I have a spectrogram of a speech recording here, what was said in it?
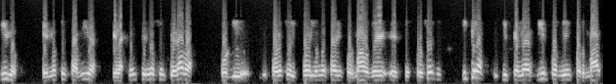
sigilo, que no se sabía, que la gente no se enteraba, por, por eso el pueblo no estaba informado de estos procesos y que la Fiscalía bien podría informar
